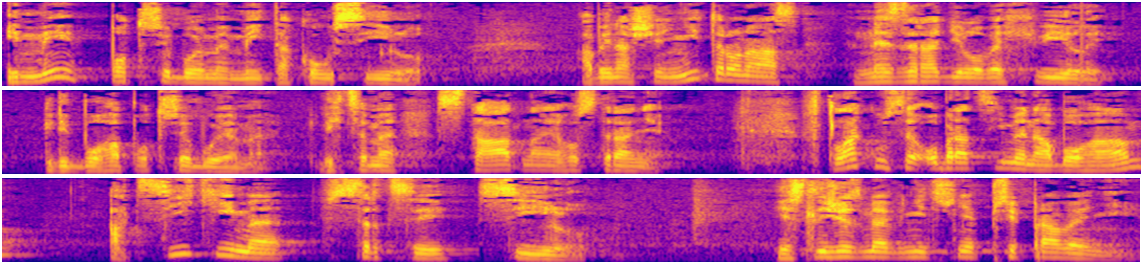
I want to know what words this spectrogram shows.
I my potřebujeme mít takovou sílu, aby naše nitro nás nezradilo ve chvíli, kdy Boha potřebujeme, kdy chceme stát na jeho straně. V tlaku se obracíme na Boha a cítíme v srdci sílu. Jestliže jsme vnitřně připraveni,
